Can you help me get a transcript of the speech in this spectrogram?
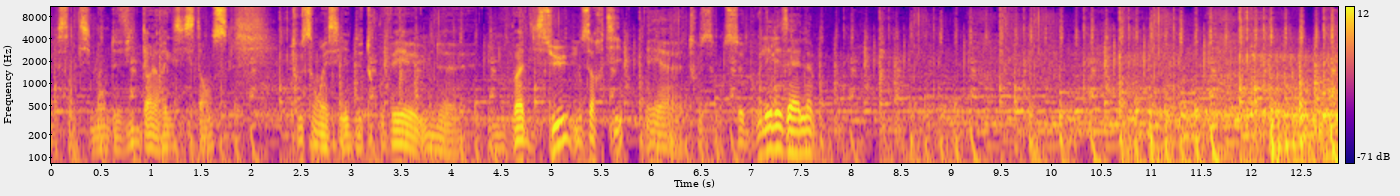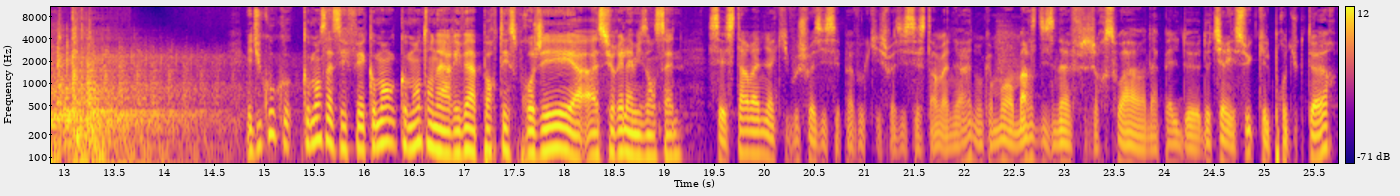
de sentiment de vide dans leur existence. Tous vont essayer de trouver une, une voie d'issue, une sortie, et tous vont se brûler les ailes. Et du coup, comment ça s'est fait? Comment comment t'en es arrivé à porter ce projet et à assurer la mise en scène? C'est Starmania qui vous choisissez, pas vous qui choisissez Starmania. Donc moi, en mars 19, je reçois un appel de, Thierry Suc, qui est le producteur,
